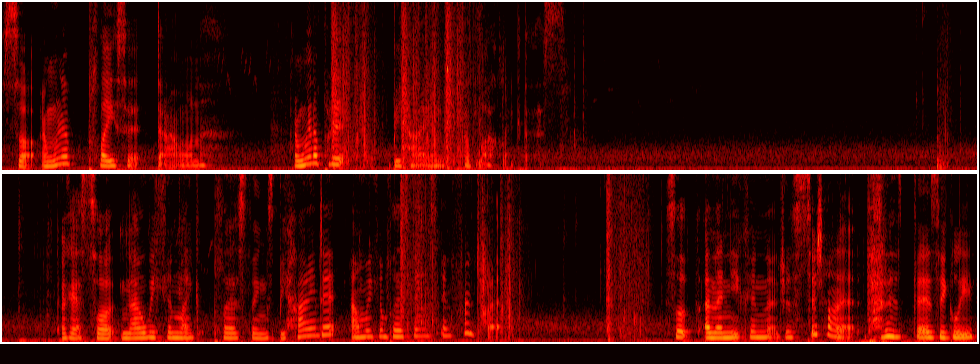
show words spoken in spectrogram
So I'm going to place it down. I'm going to put it behind a block like this. Okay, so now we can like place things behind it and we can place things in front of it. So, and then you can just sit on it. That is basically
